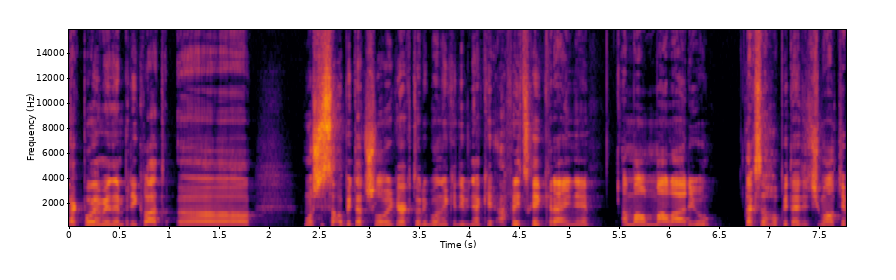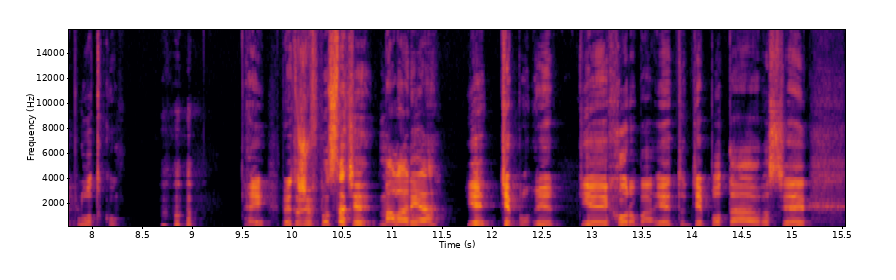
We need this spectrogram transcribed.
Tak poviem jeden príklad. Uh, môžete sa opýtať človeka, ktorý bol niekedy v nejakej africkej krajine a mal maláriu, tak sa ho opýtajte, či mal teplú odku. Hej, pretože v podstate malária je teplo, je, je choroba, je to teplota, proste Eh,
